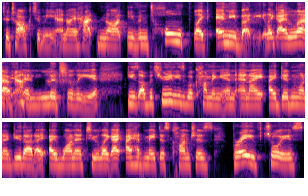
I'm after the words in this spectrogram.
to talk to me and i had not even told like anybody like i left yeah. and literally these opportunities were coming in and i i didn't want to do that i i wanted to like i i had made this conscious brave choice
